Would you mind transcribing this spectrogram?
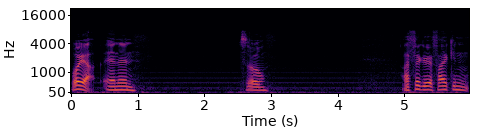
Oh yeah, and then so I figure if I can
